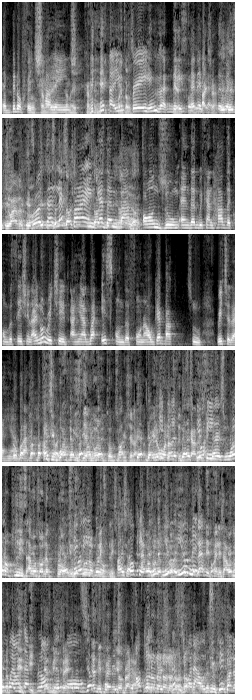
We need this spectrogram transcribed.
a bit of a So can I- can challenge. I- can I Are you point praying that the Yes. internet Aisha, has the do I have the floor? Rosa, It's- it's- let's it's try and get them back that. on Zoom and then we can have the conversation. I know Richard Ahiagbah is on the phone. I'll get back to Richard Ahiagbah. Fifi Boafo is here you want to talk to Richard Ayo. But you don't want us to discuss this. No, no, please. I was on the floor. You, no, no, please, please. please. Okay, I was on the you- floor. you made Let me finish. I was on the floor. on the Fifi, floor Just be fair. before- Just be fair to your brother. Okay, No, no, no, no, no. This is what I'll do. You've Fifi, provided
